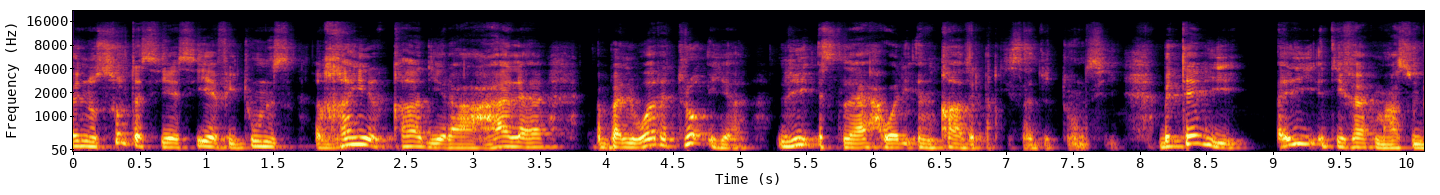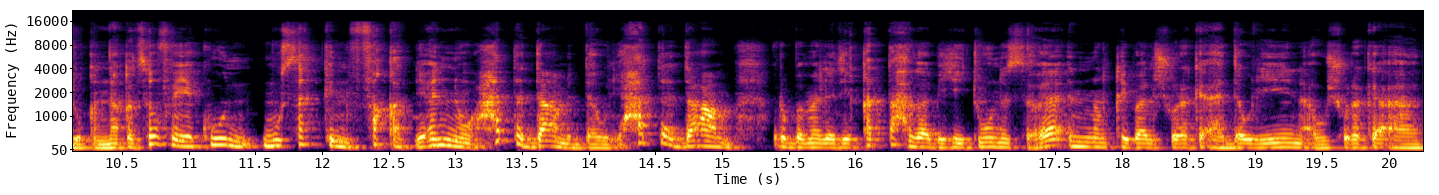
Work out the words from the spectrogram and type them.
أن السلطة السياسية في تونس غير قادرة على بلورة رؤية لإصلاح ولإنقاذ الاقتصاد التونسي. بالتالي أي اتفاق مع صندوق النقد سوف يكون مسكن فقط لأنه حتى الدعم الدولي حتى الدعم ربما الذي قد تحظى به تونس سواء من قبل شركائها الدوليين أو شركائها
